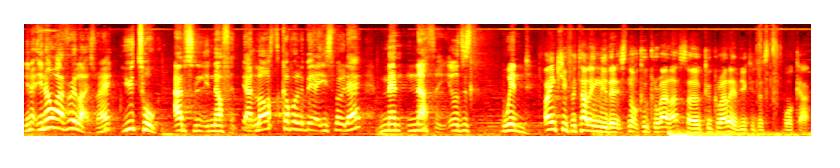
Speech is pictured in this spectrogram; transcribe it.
You know, you know what I've realized, right? You talk absolutely nothing. That last couple of bit that you spoke there meant nothing. It was just wind. Thank you for telling me that it's not Cucurella. So, Cucurella, if you could just walk out.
